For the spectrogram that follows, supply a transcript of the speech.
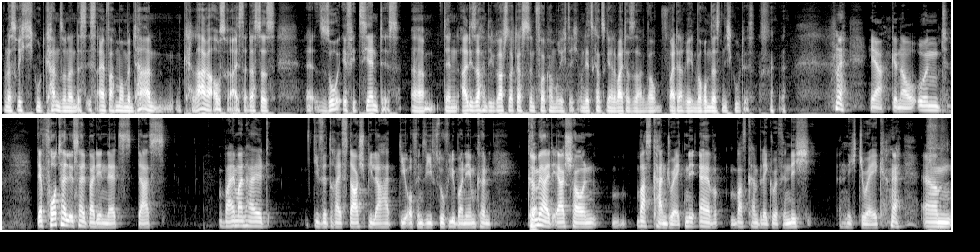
und das richtig gut kann, sondern das ist einfach momentan ein klarer Ausreißer, dass das äh, so effizient ist. Ähm, denn all die Sachen, die du gerade gesagt hast, sind vollkommen richtig. Und jetzt kannst du gerne weiter sagen, warum, weiterreden, warum das nicht gut ist. ja, genau. Und der Vorteil ist halt bei den Nets, dass, weil man halt diese drei Starspieler hat, die offensiv so viel übernehmen können, können ja. wir halt eher schauen, was kann Drake, äh, was kann Blake Griffin, nicht, nicht Drake, ähm,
